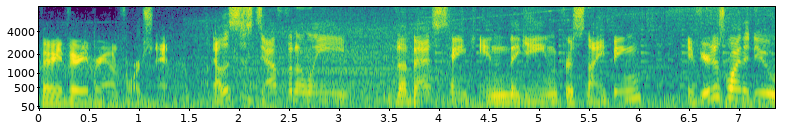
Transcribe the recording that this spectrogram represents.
Very, very, very unfortunate. Now, this is definitely the best tank in the game for sniping. If you're just wanting to do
